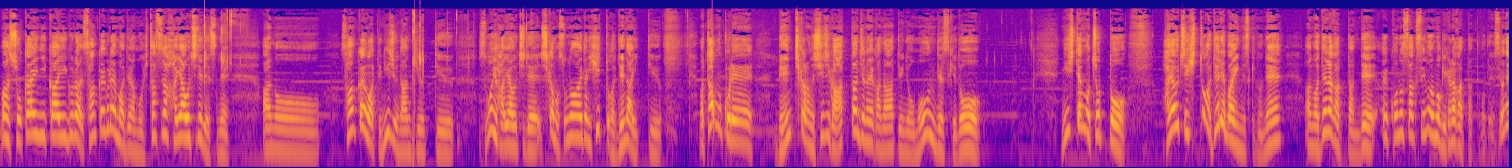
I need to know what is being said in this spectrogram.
まあ初回2回ぐらい、3回ぐらいまではもうひたすら早打ちでですね、あのー、3回終わって20何球っていう、すごい早打ちで、しかもその間にヒットが出ないっていう、まあ多分これ、ベンチからの指示があったんじゃないかなっていうふうに思うんですけど、にしてもちょっと、早打ちヒットが出ればいいんですけどね、あの出なかったんで、この作戦はうまくいかなかったってことですよね。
